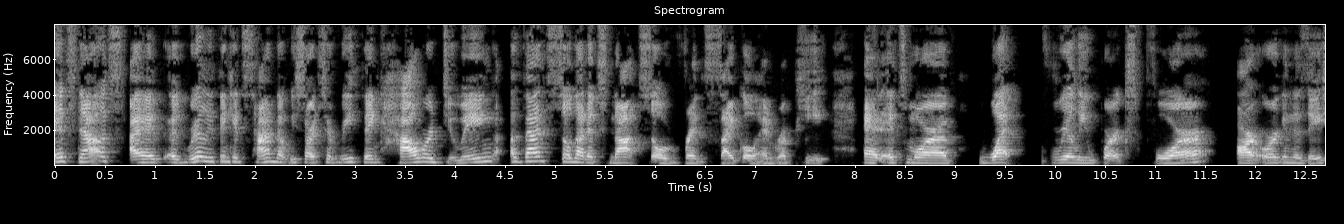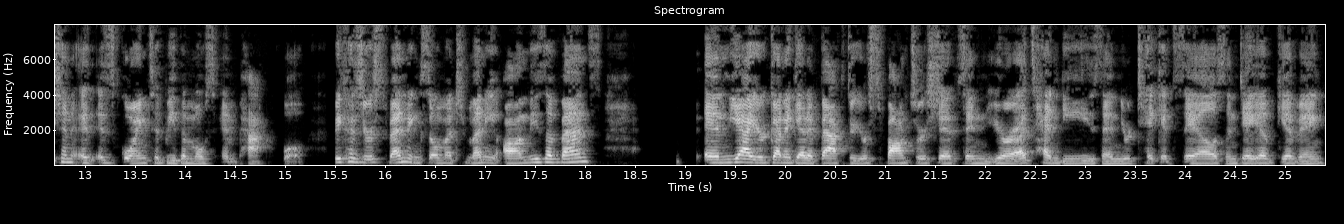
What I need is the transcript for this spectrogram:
it's now it's I, I, really think it's time that we start to rethink how we're doing events so that it's not so rinse cycle and repeat. And it's more of what really works for our organization it is going to be the most impactful. Because you're spending so much money on these events and yeah, you're going to get it back through your sponsorships and your attendees and your ticket sales and day of giving,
